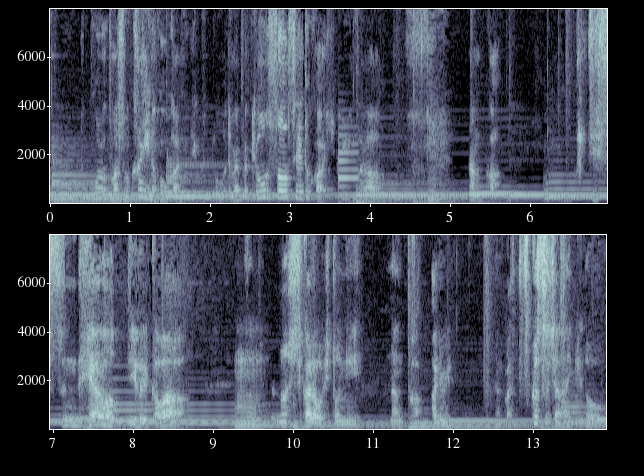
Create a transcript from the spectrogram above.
ところ、まあその会の方から見ていくと、でもやっぱ競争性とかは低いから、うんなんか、勝ち進んでやろうっていうよりかは、うん自分の力を人になんか、ある意味、なんか尽くすじゃないけど、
